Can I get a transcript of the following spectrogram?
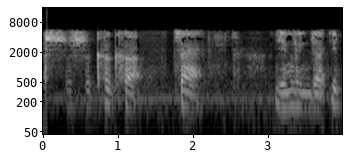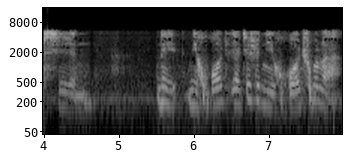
时时刻刻在。引领着一批人，那你活，也就是你活出了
